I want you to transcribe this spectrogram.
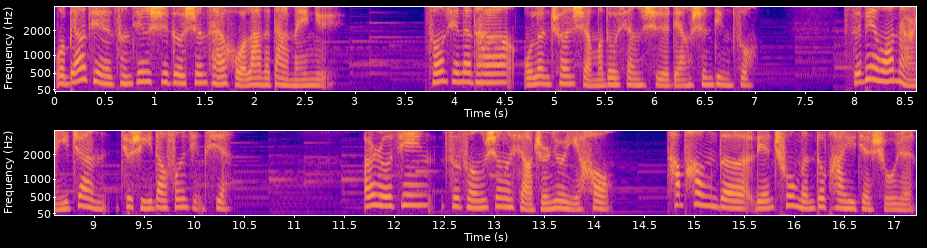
我表姐曾经是个身材火辣的大美女。从前的她，无论穿什么都像是量身定做，随便往哪儿一站就是一道风景线。而如今，自从生了小侄女以后，她胖的连出门都怕遇见熟人。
